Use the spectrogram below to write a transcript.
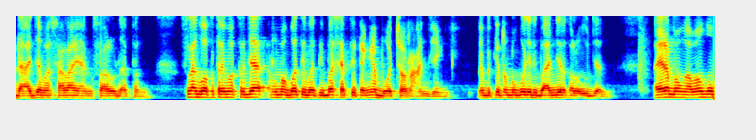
ada aja masalah yang selalu datang. Setelah gue keterima kerja, rumah gue tiba-tiba septic tanknya bocor anjing. Dan bikin rumah gue jadi banjir kalau hujan. Akhirnya mau gak mau gue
